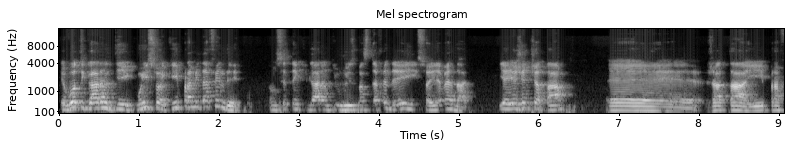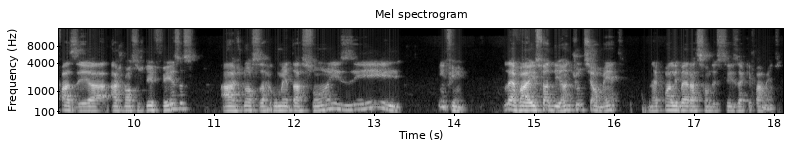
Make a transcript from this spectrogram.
eu vou te garantir com isso aqui para me defender. Então você tem que garantir o juiz para se defender, e isso aí é verdade. E aí a gente já está é, já tá aí para fazer a, as nossas defesas, as nossas argumentações e, enfim, levar isso adiante judicialmente né, com a liberação desses equipamentos.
